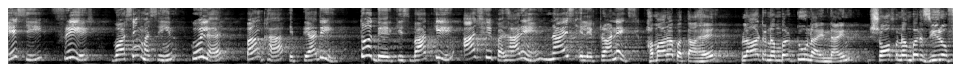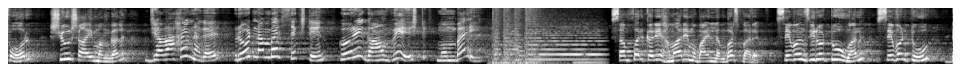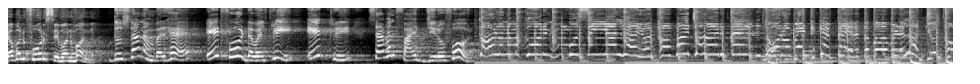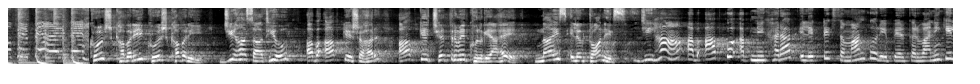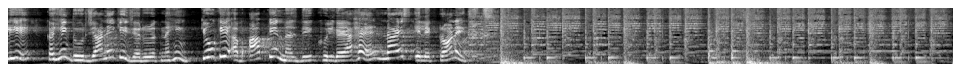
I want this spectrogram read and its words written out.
AC fridge washing machine cooler पंखा इत्यादि। तो देर किस बात की आज ही पधारे नाइस इलेक्ट्रॉनिक्स। हमारा पता है plot number 299 shop number 04 Shiv Sai Mangal. Jawahar Nagar road number 16 Goregaon west Mumbai. संपर्क करें हमारे मोबाइल नंबर्स पर seven zero two one seven two double four seven one. दूसरा नंबर है eight four double three eight three seven five zero four. कालो नमक और नींबू सैया लियायो था बाज़ार ढोरो बैठ के पैर दबावड़ लाग्यो थो फिर प्यार खुश खबरी खुश खबरी। जी हाँ साथियों अब आपके शहर आपके क्षेत्र में खुल गया है। नाइस इलेक्ट्रॉनिक्स जी हाँ अब आपको अपने खराब इलेक्ट्रिक सामान को रिपेयर करवाने के लिए कहीं दूर जाने की ज़रूरत नहीं, क्योंकि अब आपके नज़दीक खुल गया है नाइस इलेक्ट्रॉनिक्स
